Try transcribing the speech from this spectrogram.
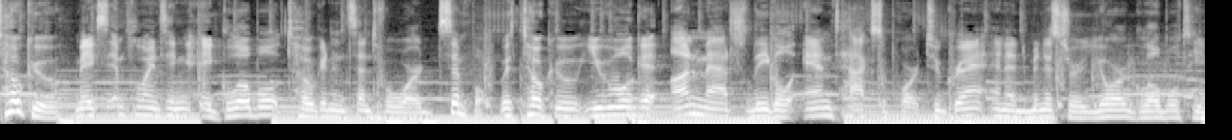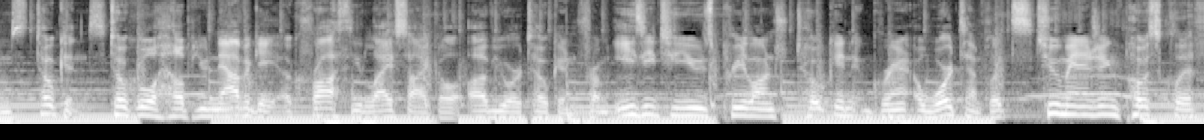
Toku makes implementing a global token incentive award simple. With Toku, you will get unmatched legal and tax support to grant and administer your global team's tokens. Toku will help you navigate across the lifecycle of your token from easy to use pre launch token grant award templates to managing post cliff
